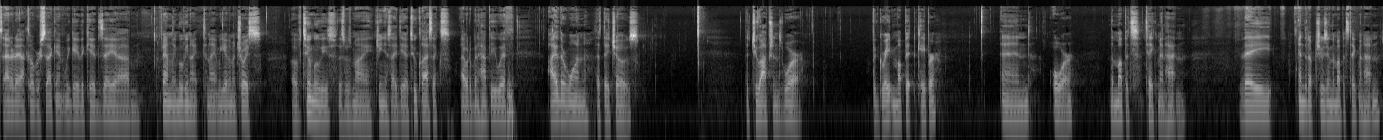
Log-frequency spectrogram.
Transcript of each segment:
Saturday, October 2nd, we gave the kids a um, family movie night tonight. We gave them a choice of two movies. This was my genius idea, two classics. I would have been happy with either one that they chose. The two options were The Great Muppet Caper and or The Muppets Take Manhattan. They ended up choosing The Muppets Take Manhattan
